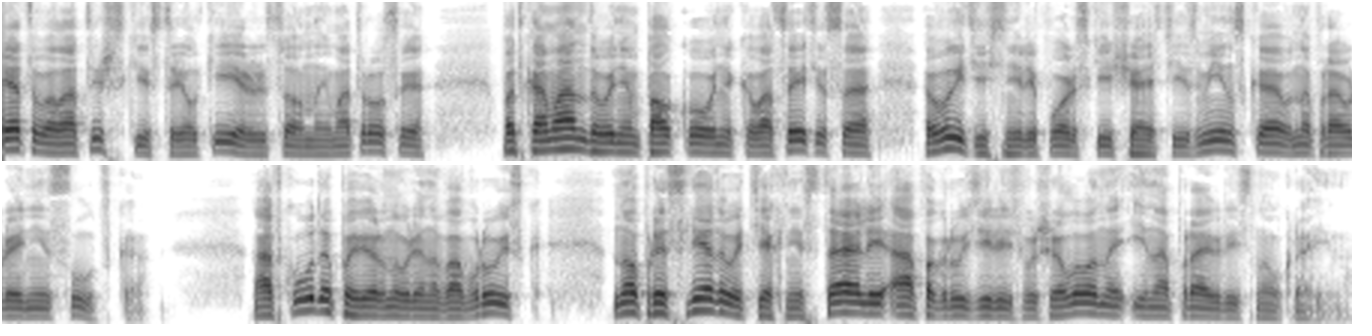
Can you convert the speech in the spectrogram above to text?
этого латышские стрелки и революционные матросы под командованием полковника Вацетиса вытеснили польские части из Минска в направлении Слуцка, откуда повернули на Бобруйск, но преследовать тех не стали, а погрузились в эшелоны и направились на Украину.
